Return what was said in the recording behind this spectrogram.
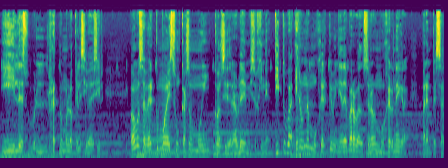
Y les retomo lo que les iba a decir. Vamos a ver cómo es un caso muy considerable de misoginia. Tituba era una mujer que venía de Barbados, era una mujer negra, para empezar,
